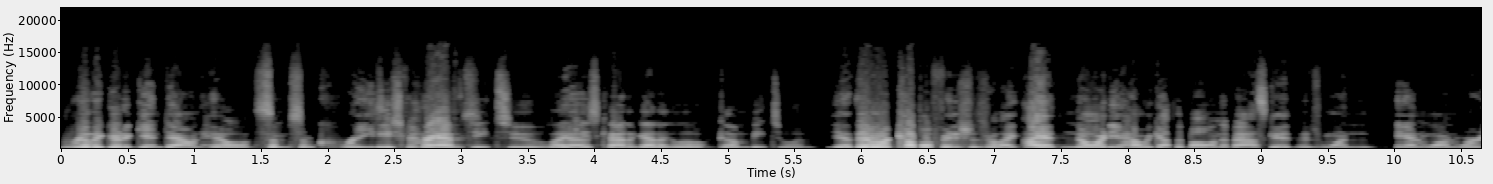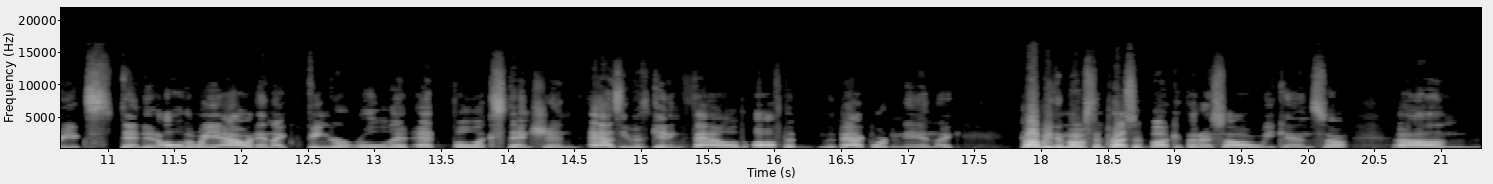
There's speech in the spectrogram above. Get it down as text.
really good again downhill. Some some crazy. He's finishes. crafty too. Like yeah. he's kind of got a little Gumby to him. Yeah, there were a couple finishes where like I had no idea how he got the ball in the basket. There's one and one where he extended all the way out and like finger rolled it at full extension as he was getting fouled off the the backboard and in. Like probably the most impressive bucket that I saw all weekend. So um,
